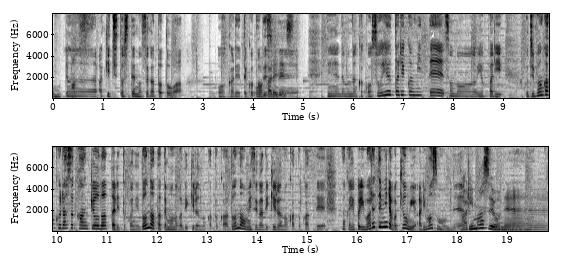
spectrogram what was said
思ってます。空き地としての姿とは？お別れってことですね。ですえーでもなんかこうそういう取り組みってそのやっぱりこう自分が暮らす環境だったりとかにどんな建物ができるのかとかどんなお店ができるのかとかってなんかやっぱり言われてみれば興味ありますもんね。ありますよね。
